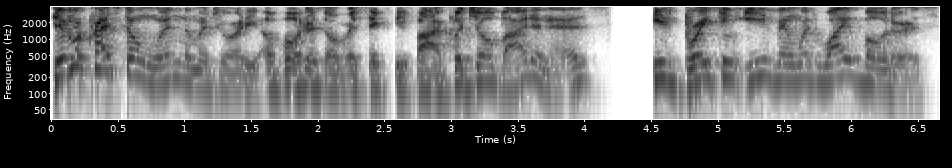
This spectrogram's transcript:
democrats don't win the majority of voters over 65 but joe biden is. He's breaking even with white voters.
